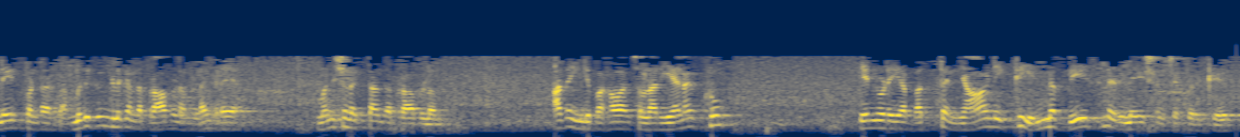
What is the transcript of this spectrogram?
ரிலேட் பண்றாங்க மிருகங்களுக்கு அந்த ப்ராப்ளம் எல்லாம் கிடையாது. மனுஷனுக்கு தான் அந்த ப்ராப்ளம் அதை இங்க பகவான் சொல்றாரு. எனக்கும் என்னுடைய பக்த ஞானிக்கு என்ன பேஸ்ல ரிலேஷன்ஷிப் இருக்கு?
